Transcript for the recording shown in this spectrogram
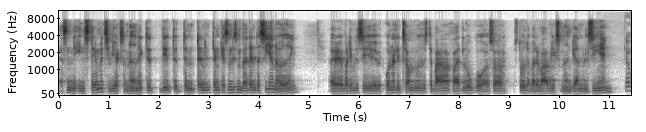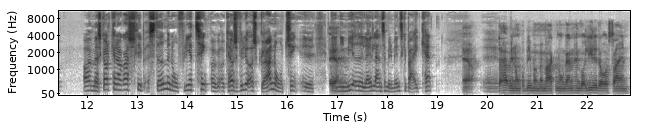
er sådan en stemme til virksomheden, ikke? Det, det, det, den, den, den kan sådan ligesom være den, der siger noget, ikke? Øh, hvor det ville se underligt tomt ud, hvis det bare var et logo, og så stod der, hvad det var, virksomheden gerne ville sige, ikke? Jo. Og en maskot kan nok også slippe afsted med nogle flere ting, og, og kan jo selvfølgelig også gøre nogle ting øh, ja. animeret eller et eller andet, som et menneske bare ikke kan. Ja, øh, der har vi nogle problemer med Mark nogle gange. Han går lige lidt over stregen.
